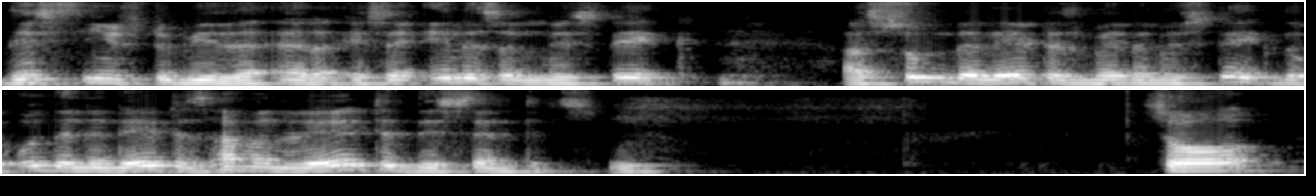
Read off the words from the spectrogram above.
this seems to be the error. It's an innocent mistake. As some narrators made a mistake, the other narrators haven't related this sentence. So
